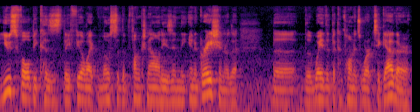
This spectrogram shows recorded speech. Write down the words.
useful because they feel like most of the functionality is in the integration or the the, the way that the components work together.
